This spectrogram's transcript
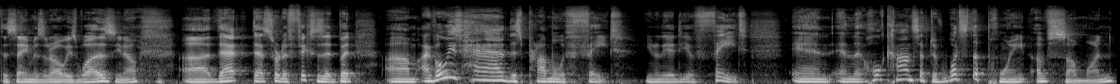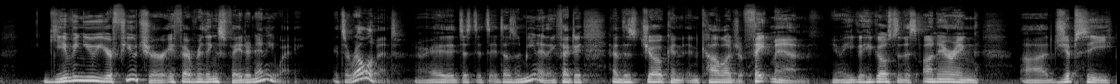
the same as it always was. You know, uh, that that sort of fixes it. But um, I've always had this problem with fate. You know, the idea of fate and and the whole concept of what's the point of someone giving you your future if everything's fated anyway. It's irrelevant. Okay? It just it, it doesn't mean anything. In fact, I had this joke in, in college of Fate Man. You know, he, he goes to this unerring uh, gypsy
